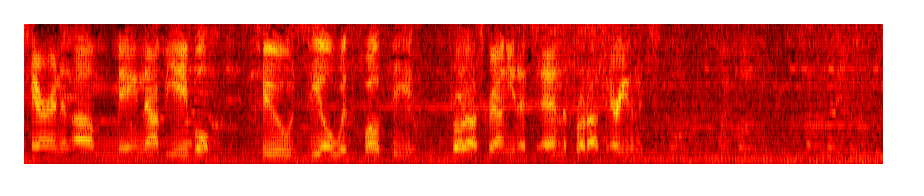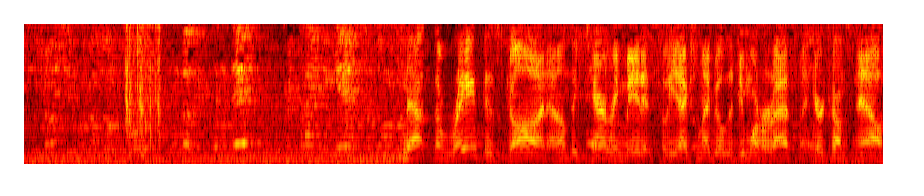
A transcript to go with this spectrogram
Terran um, may not be able to deal with both the Protoss ground units and the Protoss air units. Now the Wraith is gone. I don't think Terran remade it, so he actually might be able to do more harassment. Here comes now,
